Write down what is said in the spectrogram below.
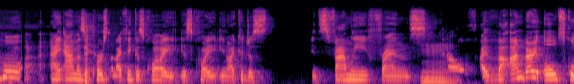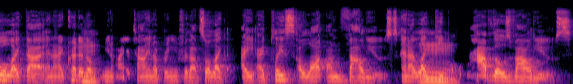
who i am as a person i think is quite is quite you know i could just it's family friends mm. health i i'm very old school like that and i credit mm. a, you know my italian upbringing for that so like i i place a lot on values and i like mm. people who have those values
